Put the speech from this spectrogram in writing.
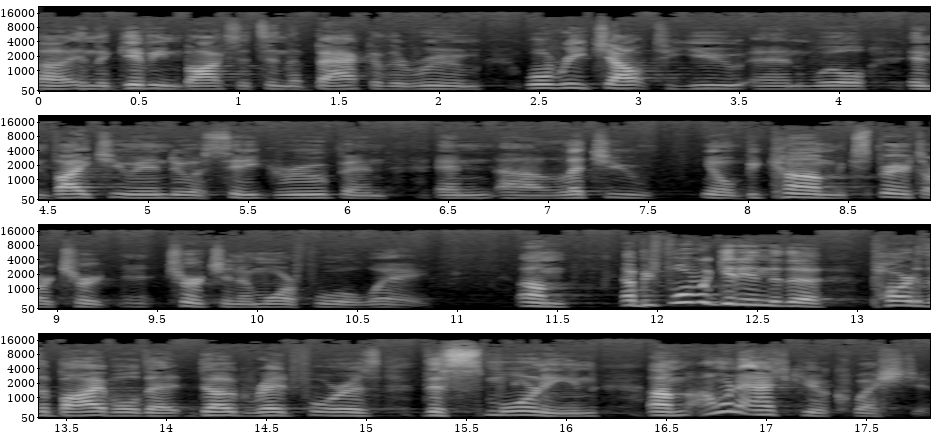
uh, in the giving box that's in the back of the room we'll reach out to you and we'll invite you into a city group and, and uh, let you, you know, become, experience our church, church in a more full way. Um, now, before we get into the part of the Bible that Doug read for us this morning, um, I want to ask you a question.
